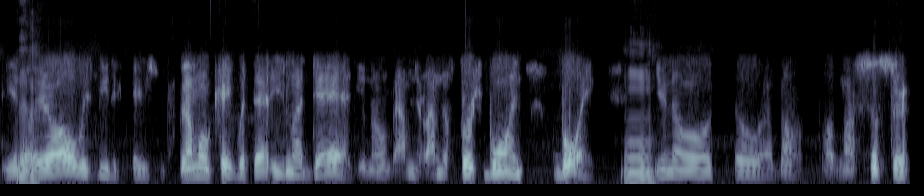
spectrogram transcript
You know, yeah. it'll always be the case, but I'm okay with that. He's my dad. You know, I'm I'm the firstborn boy. Mm. You know, so uh, my uh, my sister,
